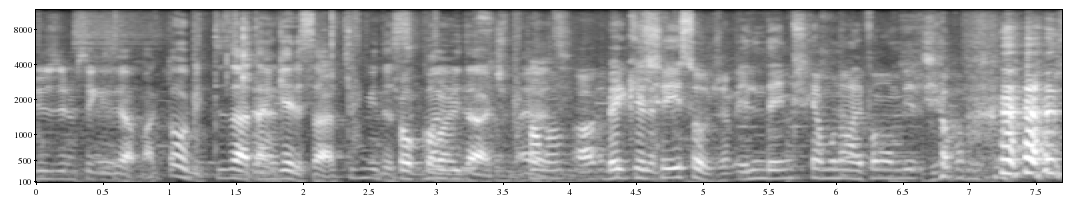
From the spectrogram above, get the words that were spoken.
128 yapmakta. O bitti. Zaten Evet. gerisi artık vida çok kolay. vida diyorsun. açma. Tamam. Abi Bekleyelim. şeyi soracağım. Elindeymişken bunu iPhone 11 yapalım. Evet.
